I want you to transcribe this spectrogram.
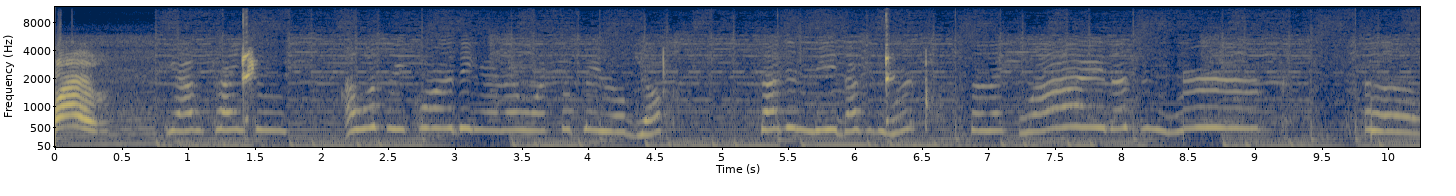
Wow. Yeah, I'm trying to I was recording and I want to play Roblox. Suddenly it doesn't work. So like why doesn't work? Uh,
